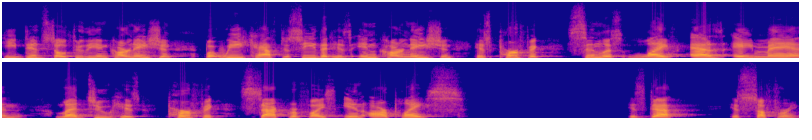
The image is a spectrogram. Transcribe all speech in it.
He did so through the incarnation. But we have to see that his incarnation, his perfect, sinless life as a man, led to his perfect sacrifice in our place. His death, his suffering.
